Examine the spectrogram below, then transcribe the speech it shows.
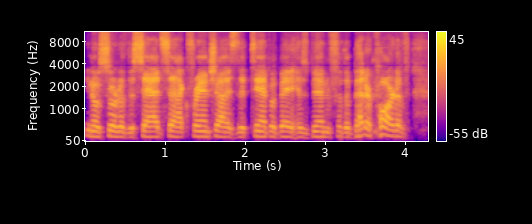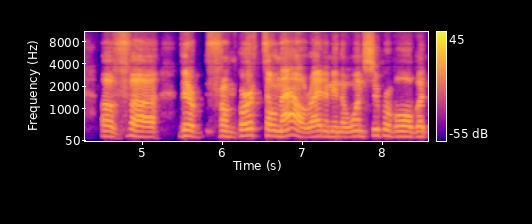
you know, sort of the sad sack franchise that Tampa Bay has been for the better part of of uh, their from birth till now, right? I mean, the one Super Bowl, but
